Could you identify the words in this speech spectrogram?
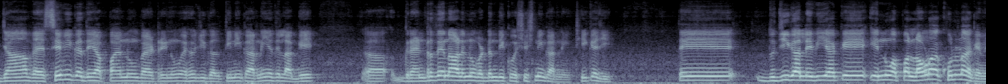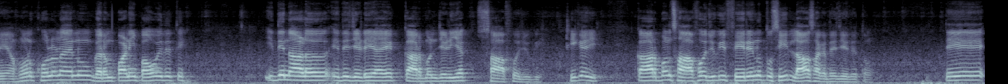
ਜਾਂ ਵੈਸੇ ਵੀ ਕਦੇ ਆਪਾਂ ਇਹਨੂੰ ਬੈਟਰੀ ਨੂੰ ਇਹੋ ਜੀ ਗਲਤੀ ਨਹੀਂ ਕਰਨੀ ਇਹਦੇ ਲਾਗੇ ਗ੍ਰਾਈਂਡਰ ਦੇ ਨਾਲ ਇਹਨੂੰ ਵੱਢਣ ਦੀ ਕੋਸ਼ਿਸ਼ ਨਹੀਂ ਕਰਨੀ ਠੀਕ ਹੈ ਜੀ? ਤੇ ਦੂਜੀ ਗੱਲ ਇਹ ਵੀ ਆ ਕਿ ਇਹਨੂੰ ਆਪਾਂ ਲਾਉਣਾ ਖੋਲਣਾ ਕਿਵੇਂ ਆ? ਹੁਣ ਖੋਲਣਾ ਇਹਨੂੰ ਗਰਮ ਪਾਣੀ ਪਾਓ ਇਹਦੇ ਤੇ। ਇਹਦੇ ਨਾਲ ਇਹਦੇ ਜਿਹੜੇ ਆ, ਇਹ ਕਾਰਬਨ ਜਿਹੜੀ ਆ, ਸਾਫ਼ ਹੋ ਜੂਗੀ। ਠੀਕ ਹੈ ਜੀ? ਕਾਰਬਨ ਸਾਫ਼ ਹੋ ਜੂਗੀ, ਫਿਰ ਇਹਨੂੰ ਤੁਸੀਂ ਲਾ ਸਕਦੇ ਜੇ ਇਹਦੇ ਤੋਂ। ਤੇ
